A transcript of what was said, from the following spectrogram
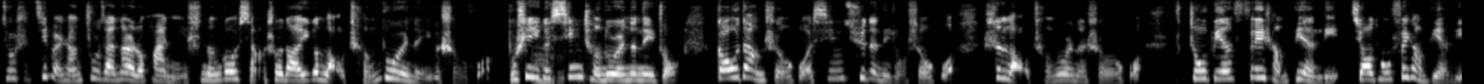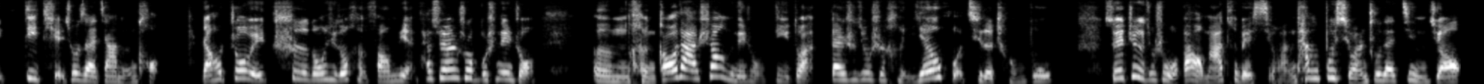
就是基本上住在那儿的话，你是能够享受到一个老成都人的一个生活，不是一个新成都人的那种高档生活，新区的那种生活，是老成都人的生活，周边非常便利，交通非常便利，地铁就在家门口。然后周围吃的东西都很方便。它虽然说不是那种，嗯很高大上的那种地段，但是就是很烟火气的成都。所以这个就是我爸我妈特别喜欢，他们不喜欢住在近郊。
